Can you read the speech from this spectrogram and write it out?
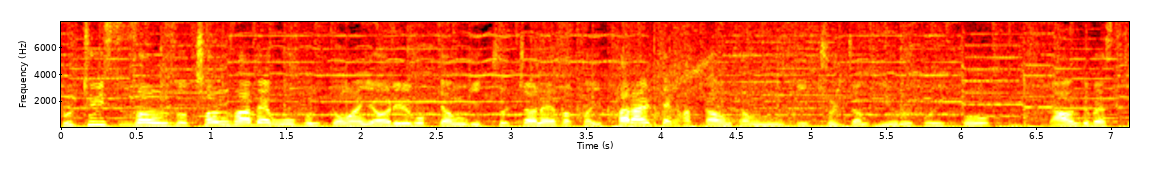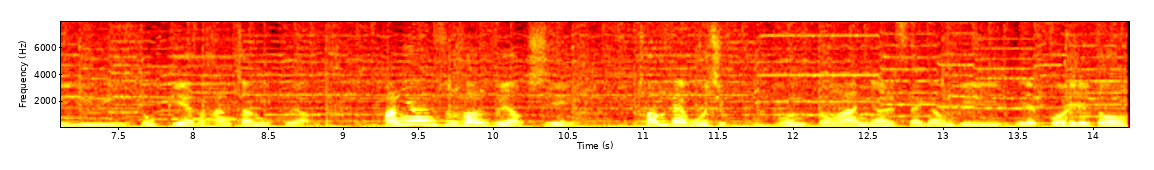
불투이스 선수 1405분 동안 17경기 출전해서 거의 8할 때 가까운 경기 출전 비율을 보이고 라운드 베스트 2위 높이에서 강점이 있고요. 황현수 선수 역시 1159 분 동안 13경기 1골 1도움.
